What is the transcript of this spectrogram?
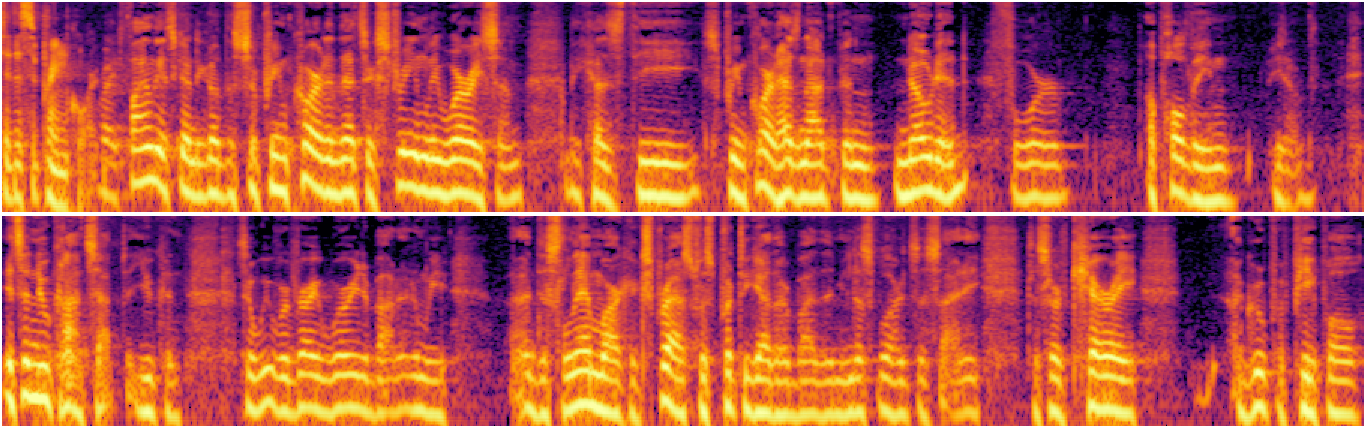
to the Supreme Court. Right. Finally, it's going to go to the Supreme Court, and that's extremely worrisome because the Supreme Court has not been noted for upholding, you know, it's a new concept that you can. So we were very worried about it, and we. Uh, this landmark express was put together by the Municipal Art Society to sort of carry a group of people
